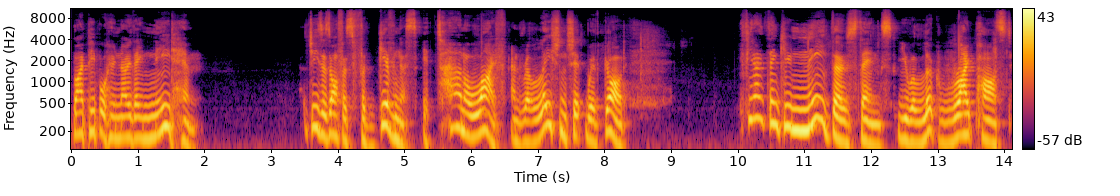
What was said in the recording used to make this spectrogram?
by people who know they need him. Jesus offers forgiveness, eternal life, and relationship with God. If you don't think you need those things, you will look right past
